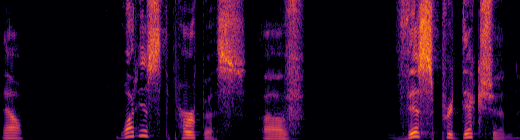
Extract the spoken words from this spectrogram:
Now, what is the purpose of this prediction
